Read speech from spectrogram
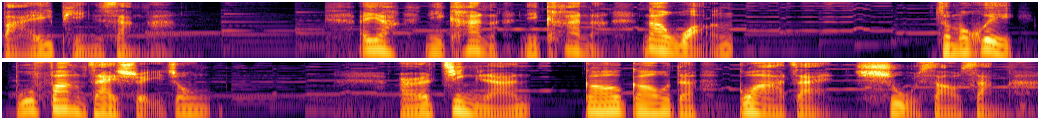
白瓶上啊！哎呀，你看呐，你看呐，那网怎么会不放在水中，而竟然高高的挂在树梢上啊？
